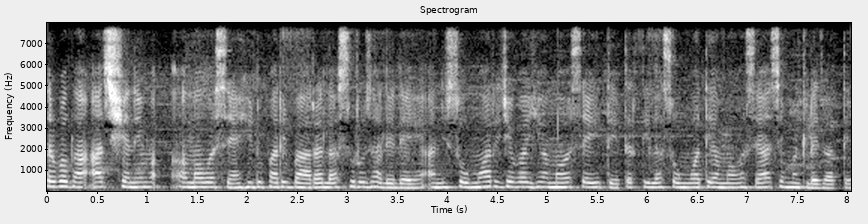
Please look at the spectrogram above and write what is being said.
तर बघा आज शनी अमावस्या ही दुपारी बाराला सुरू झालेली आहे आणि सोमवार जेव्हा ही अमावस्या येते तर तिला सोमवारी अमावस्या असे म्हटले जाते.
